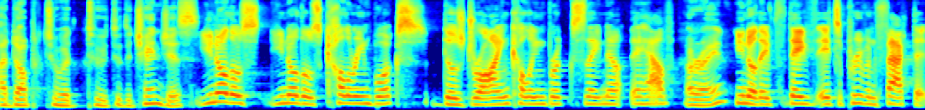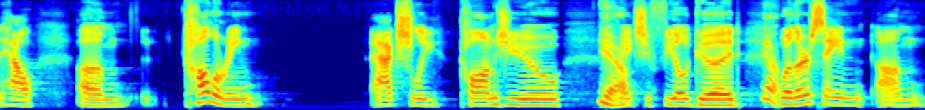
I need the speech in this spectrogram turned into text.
adopt to it to to the changes. You know those you know those coloring books, those drawing coloring books they know they have. All right. You know they've they've it's a proven fact that how um, coloring actually calms you, Yeah. makes you feel good. Yeah. Well, they're saying um,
